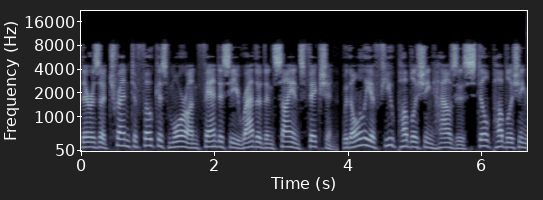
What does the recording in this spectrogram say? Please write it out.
there is a trend to focus more on fantasy rather than science fiction, with only a few publishing houses still publishing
